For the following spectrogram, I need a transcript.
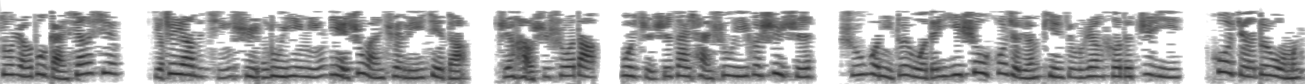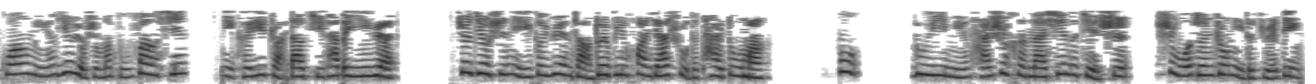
苏柔不敢相信。有这样的情绪，陆一鸣也是完全理解的，只好是说道：“我只是在阐述一个事实。如果你对我的医术或者人品有任何的质疑，或者对我们光明又有什么不放心，你可以转到其他的医院。这就是你一个院长对病患家属的态度吗？”不，陆一鸣还是很耐心的解释：“是我尊重你的决定，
